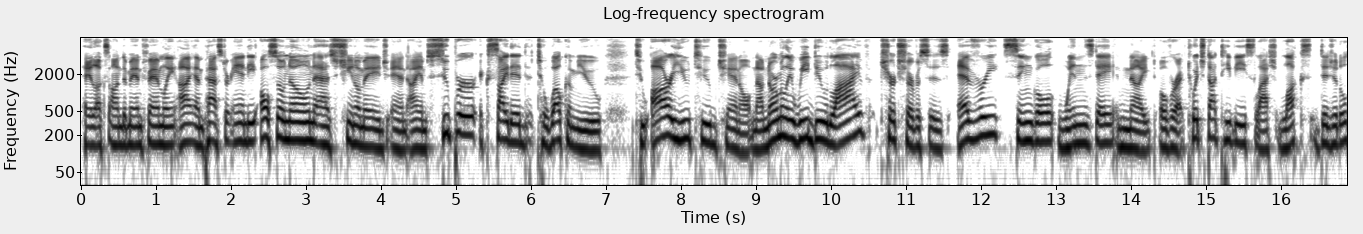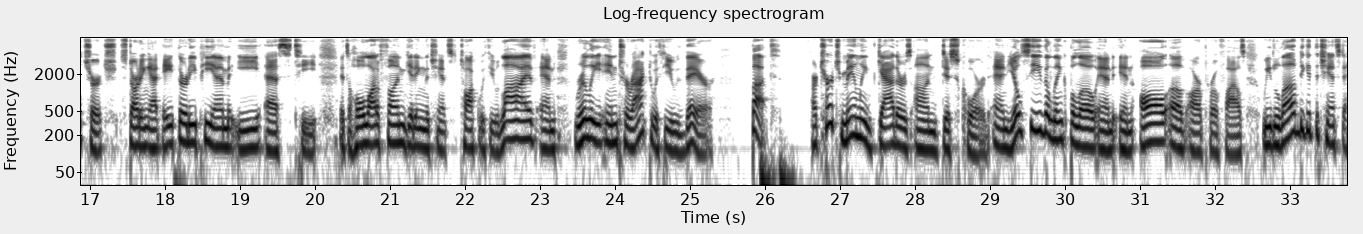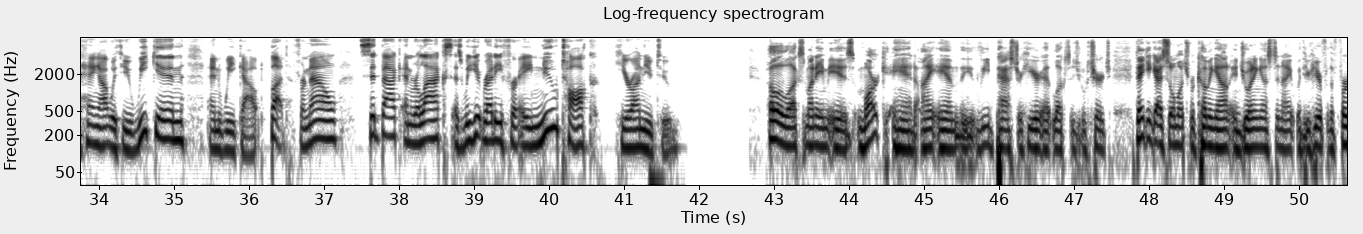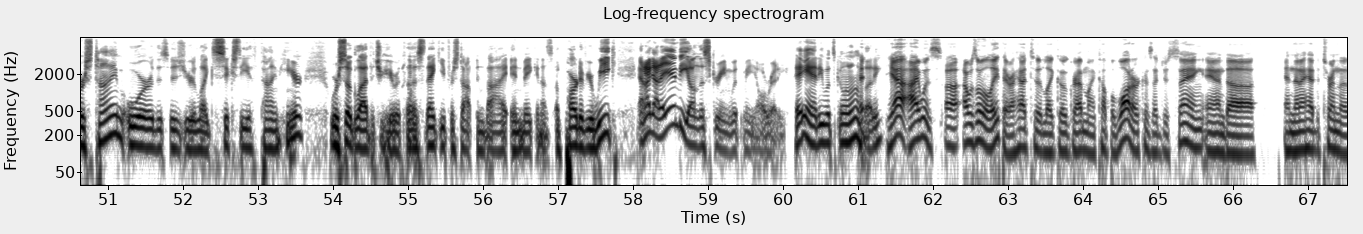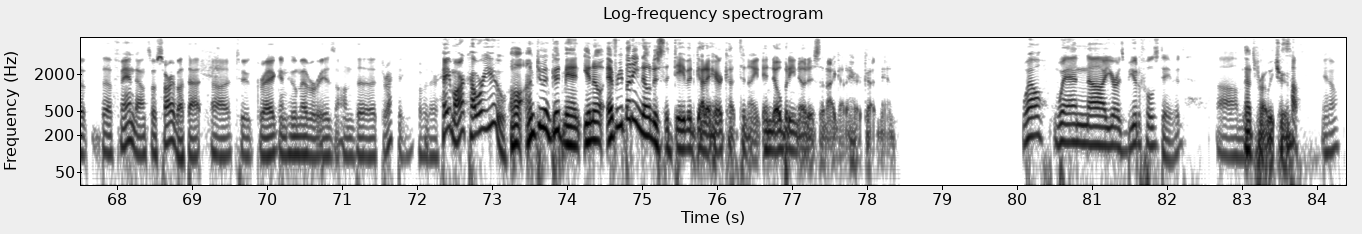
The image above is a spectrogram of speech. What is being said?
Hey Lux On Demand family, I am Pastor Andy, also known as Chino Mage, and I am super excited to welcome you to our YouTube channel. Now, normally we do live church services every single Wednesday night over at twitch.tv slash Lux Digital Church, starting at 8.30 p.m. EST. It's a whole lot of fun getting the chance to talk with you live and really interact with you there. But our church mainly gathers on Discord, and you'll see the link below and in all of our profiles. We'd love to get the chance to hang out with you week in and week out. But for now, sit back and relax as we get ready for a new talk here on YouTube. Hello, Lux. My name is Mark, and I am the lead pastor here at Lux Digital Church. Thank you guys so much for coming out and joining us tonight, whether you're here for the first time or this is your like 60th time here. We're so glad that you're here with us. Thank you for stopping by and making us a part of your week. And I got Andy on the screen with me already. Hey, Andy, what's going on, buddy? Yeah, I was uh, I was a little late there. I had to like go grab my cup of water because I just sang, and uh, and then I had to turn the the fan down. So sorry about that uh, to Greg and whomever is on the directing over there. Hey, Mark, how are you? Oh, I'm doing good, man. You know, everybody noticed that David got a haircut tonight, and nobody noticed that I got a haircut, man. Well, when uh, you're as beautiful as David, um, That's probably true. It's tough, you know.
